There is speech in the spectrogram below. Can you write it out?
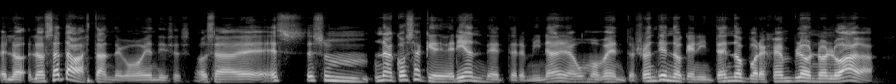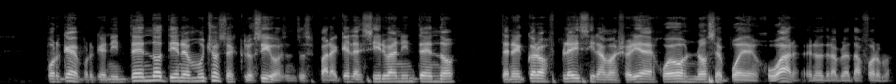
Eh, lo, los ata bastante, como bien dices. O sea, eh, es, una cosa que deberían determinar en algún momento. Yo entiendo que Nintendo, por ejemplo, no lo haga. ¿Por qué? Porque Nintendo tiene muchos exclusivos. Entonces, ¿para qué le sirve a Nintendo tener crossplay si la mayoría de juegos no se pueden jugar en otra plataforma?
